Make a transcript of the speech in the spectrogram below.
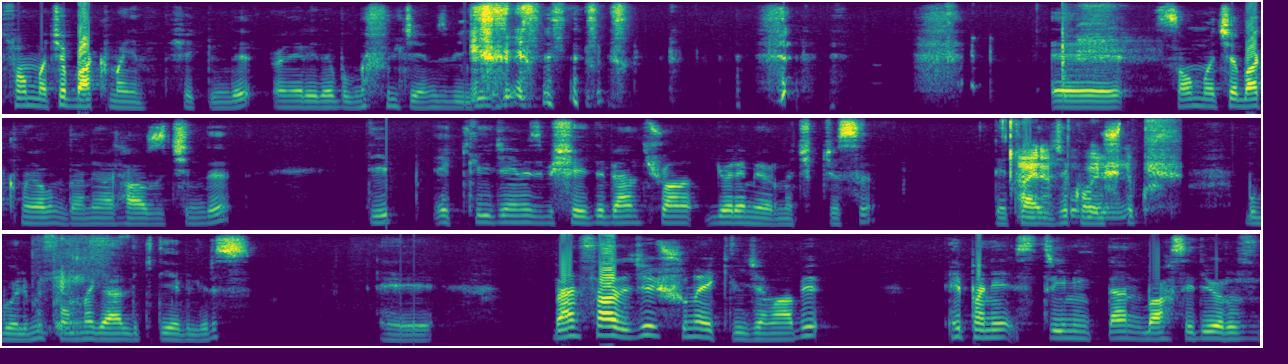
son maça bakmayın şeklinde öneride bulunabileceğimiz bir ee, son maça bakmayalım Daniel House içinde deyip ekleyeceğimiz bir şeydi ben şu an göremiyorum açıkçası. Detaylıca Aynen, konuştuk. Bölümlük. Bu bölümün bu sonuna geldik diyebiliriz. Ee, ben sadece şunu ekleyeceğim abi. Hep hani streamingden bahsediyoruz,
